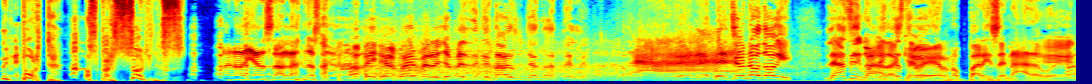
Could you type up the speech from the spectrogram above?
No importa las personas. Ah, no, ya no está hablando. Oye, güey, pero yo pensé que estaba escuchando la tele. ¿Sí o no, Doggy? Le hace igualito. Nada que ver, no parece nada, güey.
